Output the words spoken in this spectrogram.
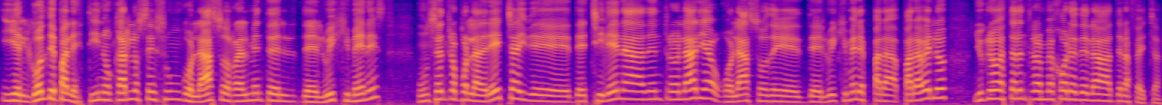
Y el gol de Palestino, Carlos, es un golazo realmente de, Luis Jiménez. Un centro por la derecha y de, de chilena dentro del área. Golazo de, de Luis Jiménez para, para verlo. Yo creo que va a estar entre los mejores de la, de la fecha.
